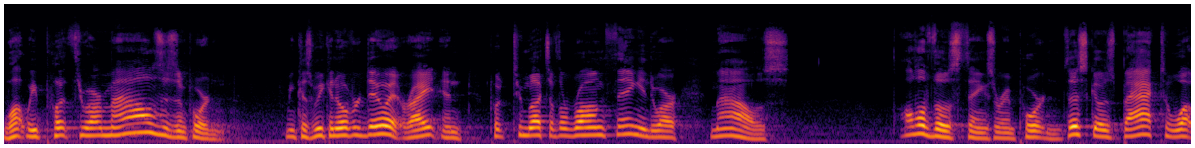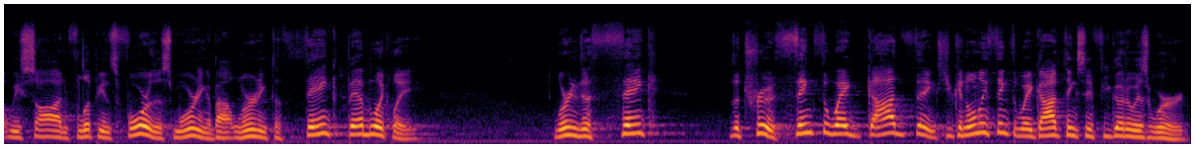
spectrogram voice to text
what we put through our mouths is important because we can overdo it, right? And put too much of the wrong thing into our mouths. All of those things are important. This goes back to what we saw in Philippians 4 this morning about learning to think biblically, learning to think the truth, think the way God thinks. You can only think the way God thinks if you go to His Word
